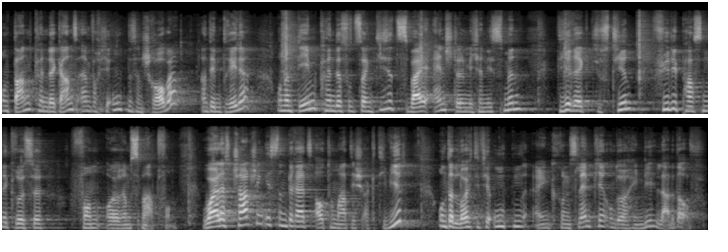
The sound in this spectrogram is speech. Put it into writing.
und dann könnt ihr ganz einfach, hier unten ist ein Schrauber, an dem dreht ihr und an dem könnt ihr sozusagen diese zwei Einstellmechanismen direkt justieren für die passende Größe von eurem Smartphone. Wireless Charging ist dann bereits automatisch aktiviert und dann leuchtet hier unten ein grünes Lämpchen und euer Handy ladet auf.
